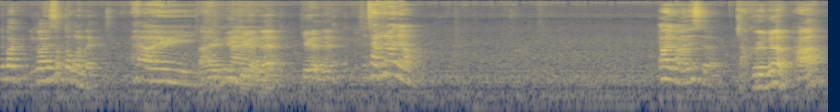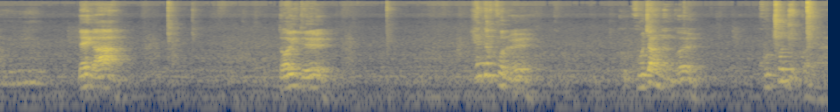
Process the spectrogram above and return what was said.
해봐 이거 했었던 건데. 아이. 아 그게 기억이 안? 기억이 안? 잠시만요. 아 이거 안 했어요. 자 그러면 봐. 내가 너희들 핸드폰을 그 고장난 걸 고쳐줄 거야.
